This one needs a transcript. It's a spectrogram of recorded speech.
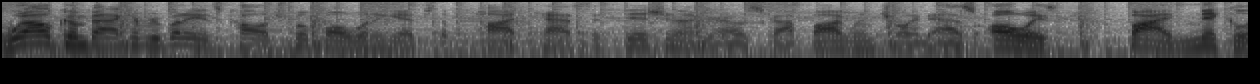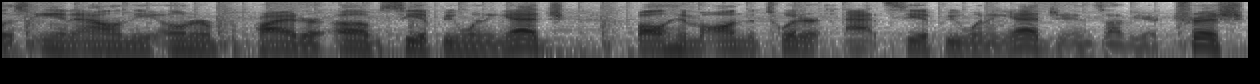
Welcome back, everybody. It's College Football Winning Edge, the podcast edition. I'm your host, Scott Bogman, joined as always by Nicholas Ian Allen, the owner and proprietor of CFB Winning Edge. Follow him on the Twitter at CFB Winning Edge and Xavier Triche.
